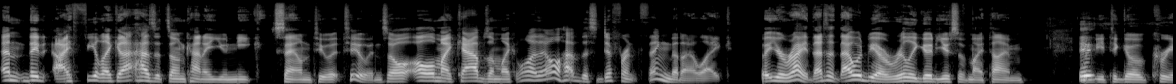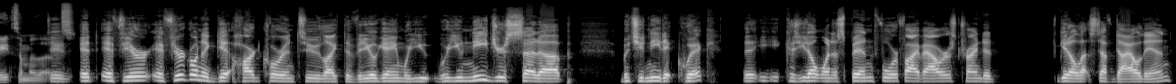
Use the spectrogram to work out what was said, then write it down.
And they I feel like that has its own kind of unique sound to it too. And so all of my cabs, I'm like, well, they all have this different thing that I like. But you're right. That's a, that would be a really good use of my time. Would It- be to go create some of those. Dude, it, if you're if you're going to get hardcore into like the video game where you where you need your setup, but you need it quick because you don't want to spend four or five hours trying to get all that stuff dialed in.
